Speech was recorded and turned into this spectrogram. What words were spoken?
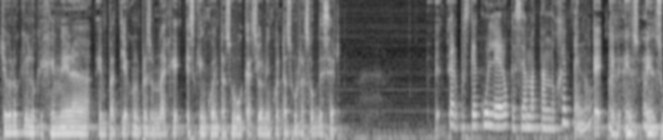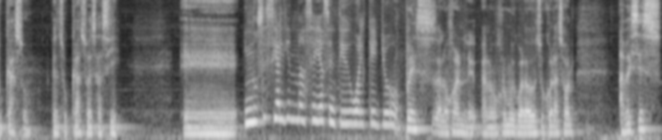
Yo creo que lo que genera empatía con el personaje es que encuentra su vocación, encuentra su razón de ser. Pero pues qué culero que sea matando gente, ¿no? Eh, en, en su- en su caso, en su caso es así. Eh, Y no sé si alguien más se haya sentido igual que yo. Pues a lo mejor a lo mejor muy guardado en su corazón. A veces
